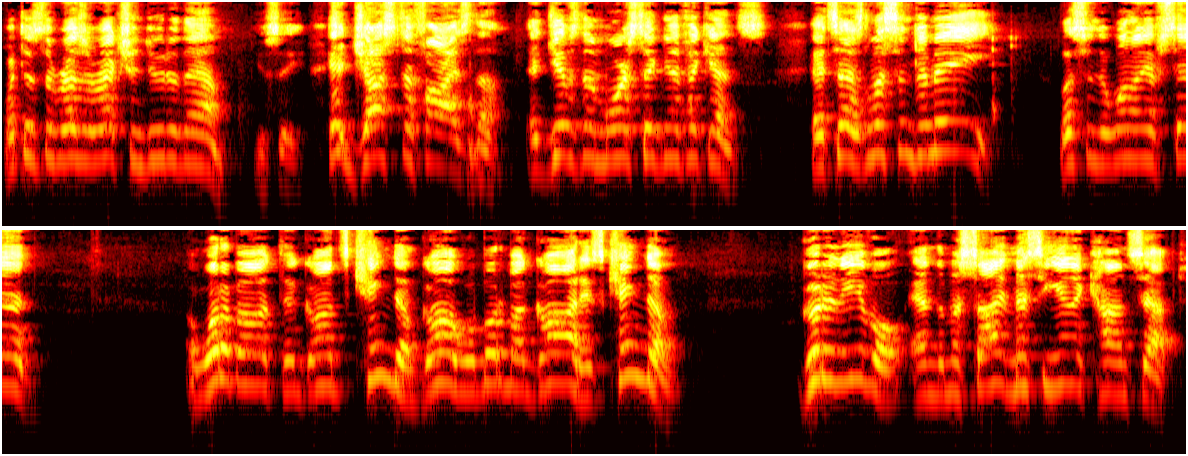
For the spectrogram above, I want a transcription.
What does the resurrection do to them? You see, it justifies them, it gives them more significance. It says, Listen to me, listen to what I have said. What about God's kingdom? God, what about God, His kingdom? Good and evil, and the messianic concept.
